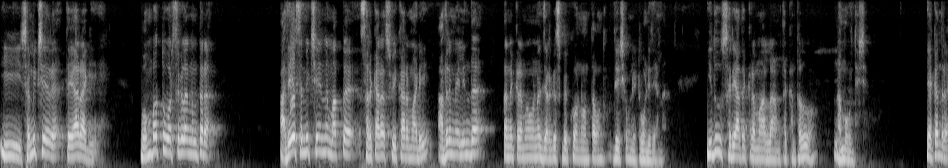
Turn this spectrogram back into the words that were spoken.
ಈ ಸಮೀಕ್ಷೆ ತಯಾರಾಗಿ ಒಂಬತ್ತು ವರ್ಷಗಳ ನಂತರ ಅದೇ ಸಮೀಕ್ಷೆಯನ್ನು ಮತ್ತೆ ಸರ್ಕಾರ ಸ್ವೀಕಾರ ಮಾಡಿ ಅದರ ಮೇಲಿಂದ ತನ್ನ ಕ್ರಮವನ್ನು ಜರುಗಿಸಬೇಕು ಅನ್ನುವಂಥ ಒಂದು ಉದ್ದೇಶವನ್ನು ಇಟ್ಕೊಂಡಿದೆಯಲ್ಲ ಇದು ಸರಿಯಾದ ಕ್ರಮ ಅಲ್ಲ ಅಂತಕ್ಕಂಥದ್ದು ನಮ್ಮ ಉದ್ದೇಶ. ಯಾಕಂದ್ರೆ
